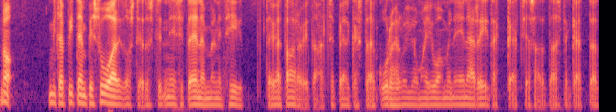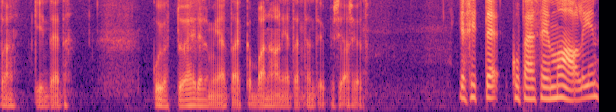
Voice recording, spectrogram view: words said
No, mitä pitempi suoritus tietysti, niin sitä enemmän niitä hiilittäviä tarvitaan. Että se pelkästään urheilujuoman juominen ei enää riitäkään, että siellä saatetaan sitten käyttää jotain kiinteitä kuivattuja hedelmiä tai banaania tai tämän tyyppisiä asioita. Ja sitten kun pääsee maaliin,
